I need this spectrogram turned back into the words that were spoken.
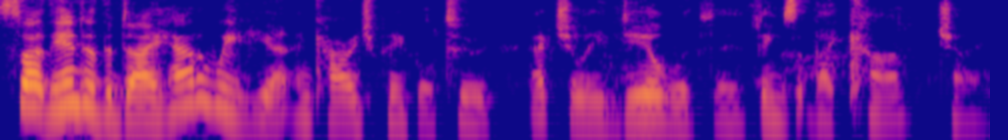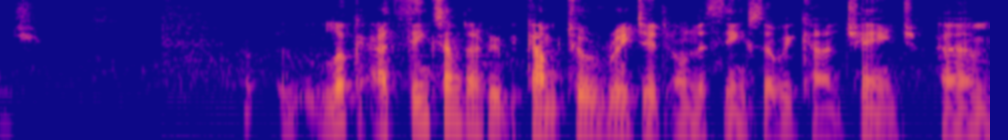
So at the end of the day, how do we encourage people to actually deal with the things that they can't change? Look, I think sometimes we become too rigid on the things that we can't change. Um,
